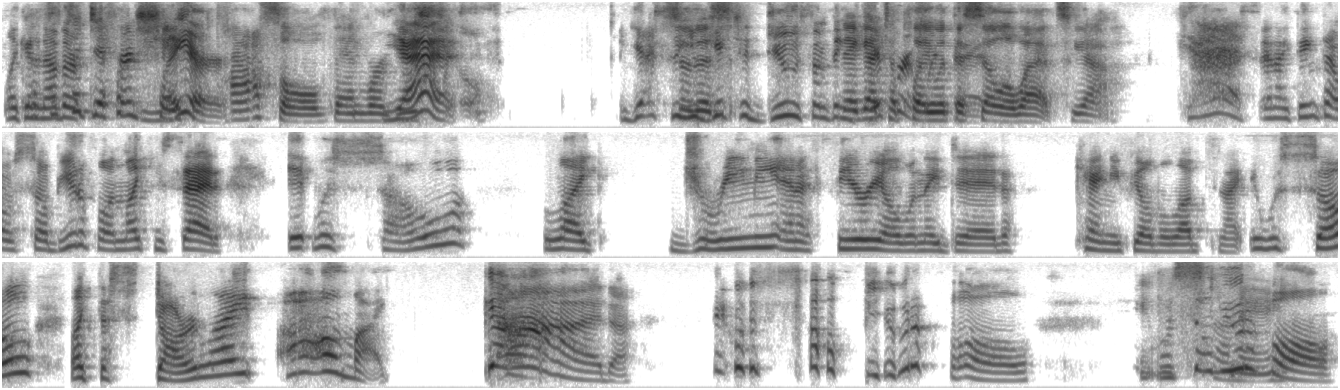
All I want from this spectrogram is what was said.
like another it's a different shape layer. of castle than we're Yes. used to. Yes, so, So you this- get to do something. They get to play with the silhouettes. Yeah. Yes, and I think that was so beautiful. And like you said, it was so like dreamy and ethereal when they did Can You Feel the Love Tonight? It was so like the starlight. Oh my God. It was so beautiful. It It was was so stunning. beautiful.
